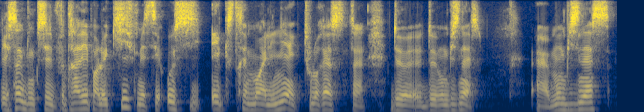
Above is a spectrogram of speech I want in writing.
et ça, donc, c'est travailler par le kiff, mais c'est aussi extrêmement aligné avec tout le reste de, de mon business. Euh, mon business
